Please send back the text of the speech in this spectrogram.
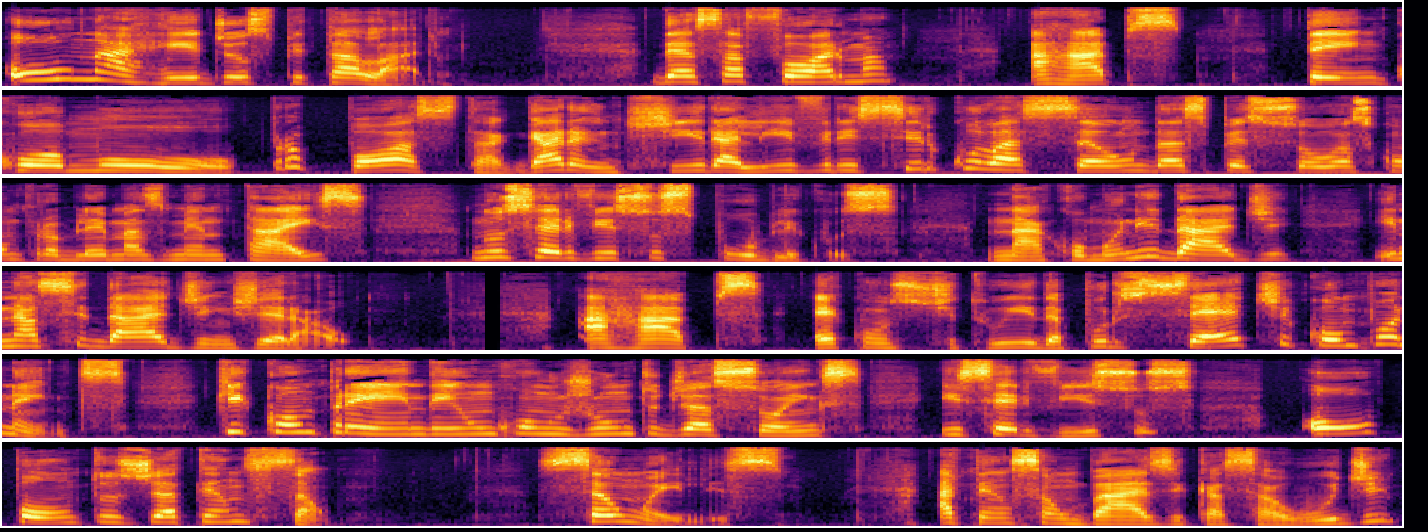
ou na rede hospitalar. Dessa forma, a RAPS tem como proposta garantir a livre circulação das pessoas com problemas mentais nos serviços públicos, na comunidade e na cidade em geral. A RAPS é constituída por sete componentes, que compreendem um conjunto de ações e serviços ou pontos de atenção. São eles: atenção básica à saúde,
